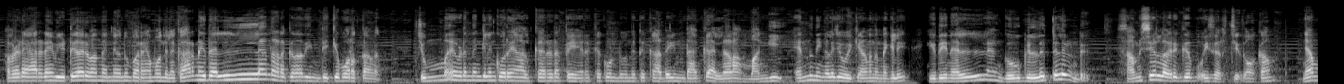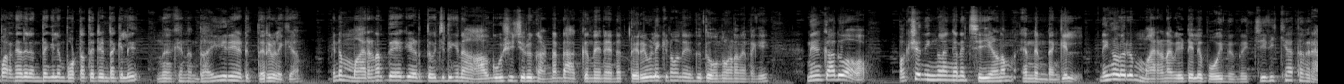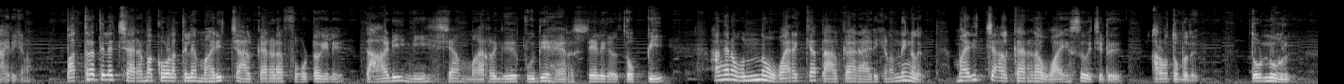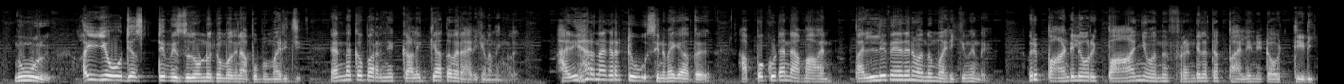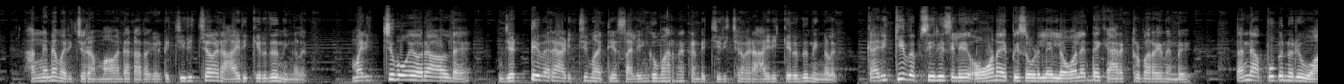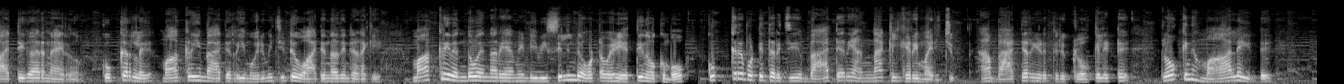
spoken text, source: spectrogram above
അവരുടെ ആരുടെയും വീട്ടുകാർ വന്ന് എന്നെ ഒന്നും പറയാൻ പോകുന്നില്ല. കാരണം ഇതെല്ലാം നടക്കുന്നത് ഇന്ത്യയ്ക്ക് പുറത്താണ്. ചുമ്മാ എവിടെന്നെങ്കിലും കുറെ ആൾക്കാരുടെ പേരൊക്കെ കൊണ്ടുവന്നിട്ട് കഥ ഉണ്ടാക്കുക അല്ലടാ മങ്കി എന്ന് നിങ്ങൾ ചോദിക്കുകയാണെന്നുണ്ടെങ്കിൽ ഇതിനെല്ലാം ഗൂഗിളിൽ തെളിവുണ്ട്. സംശയമുള്ളവർക്ക് പോയി സെർച്ച് ചെയ്ത് നോക്കാം. ഞാൻ പറഞ്ഞതിൽ എന്തെങ്കിലും പൊട്ടത്തെറ്റുണ്ടെങ്കിൽ നിങ്ങൾക്ക് എന്നെ ധൈര്യമായിട്ട് തെറി വിളിക്കാം. പിന്നെ മരണത്തെയൊക്കെ എടുത്ത് വെച്ചിട്ട് ഇങ്ങനെ ആഘോഷിച്ചൊരു കണ്ടന്റ് ആക്കുന്നതിന് എന്നെ തെറി വിളിക്കണമെന്ന് നിങ്ങൾക്ക് തോന്നുവാണെന്നുണ്ടെങ്കിൽ നിങ്ങൾക്ക് അതും ആവാം. പക്ഷെ നിങ്ങൾ അങ്ങനെ ചെയ്യണം എന്നുണ്ടെങ്കിൽ നിങ്ങളൊരു മരണ വീട്ടിൽ പോയി നിന്ന് ചിരിക്കാത്തവരായിരിക്കണം. പത്രത്തിലെ ചരമക്കോളത്തിലെ മരിച്ച ആൾക്കാരുടെ ഫോട്ടോയിൽ താടി മീശ മറുക് പുതിയ ഹെയർ സ്റ്റൈലുകൾ തൊപ്പി അങ്ങനെ ഒന്നും വരയ്ക്കാത്ത ആൾക്കാരായിരിക്കണം നിങ്ങൾ. മരിച്ച ആൾക്കാരുടെ വയസ്സ് വെച്ചിട്ട് അറുപത്തൊമ്പത് തൊണ്ണൂറ് നൂറ്. അയ്യോ ജസ്റ്റ് മിസ് തൊണ്ണൂറ്റൊമ്പതിന് അപ്പൂപ്പ് മരിച്ച്. എന്നൊക്കെ പറഞ്ഞ് കളിക്കാത്തവരായിരിക്കണം നിങ്ങൾ. ഹരിഹർ നഗർ ടു സിനിമയ്ക്കകത്ത് അപ്പുക്കുട്ടന്റെ അമ്മാവൻ പല്ലുവേദന വന്ന് മരിക്കുന്നുണ്ട്. ഒരു പാണ്ടിലോറി പാഞ്ഞു വന്ന് ഫ്രണ്ടിലത്തെ പല്ലിനിട്ട് ഒറ്റിടി അങ്ങനെ മരിച്ചൊരു അമ്മാവന്റെ കഥ കേട്ട് ചിരിച്ചവരായിരിക്കരുത് നിങ്ങൾ. മരിച്ചുപോയ ഒരാളുടെ ജെട്ടി വരെ അടിച്ചു മാറ്റിയ സലീം കുമാറിനെ കണ്ട് ചിരിച്ചവരായിരിക്കരുത് നിങ്ങൾ. കരിക്കി വെബ് സീരീസിലെ ഓണ എപ്പിസോഡിലെ ലോലന്റെ ക്യാരക്ടർ പറയുന്നുണ്ട് തന്റെ അപ്പൂപ്പൻ ഒരു വാറ്റുകാരനായിരുന്നു. കുക്കറിൽ മാക്രിയും ബാറ്ററിയും ഒരുമിച്ചിട്ട് വാറ്റുന്നതിന്റെ ഇടയ്ക്ക് മാക്രി എന്തോ എന്നറിയാൻ വേണ്ടി വിസിലിന്റെ ഓട്ടോ വഴി എത്തി നോക്കുമ്പോൾ കുക്കർ പൊട്ടിത്തെറിച്ച് ബാറ്ററി അണ്ണാക്കിൽ കയറി മരിച്ചു. ആ ബാറ്ററി എടുത്തൊരു ക്ലോക്കിലിട്ട് ക്ലോക്കിന് മാലയിട്ട്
